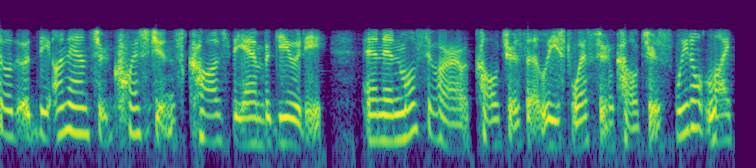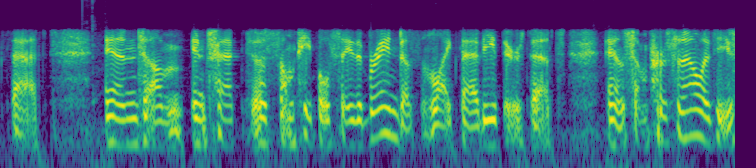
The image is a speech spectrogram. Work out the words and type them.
so the, the unanswered questions cause the ambiguity. And in most of our cultures, at least Western cultures, we don't like that. And um, in fact, uh, some people say the brain doesn't like that either. That, and some personalities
